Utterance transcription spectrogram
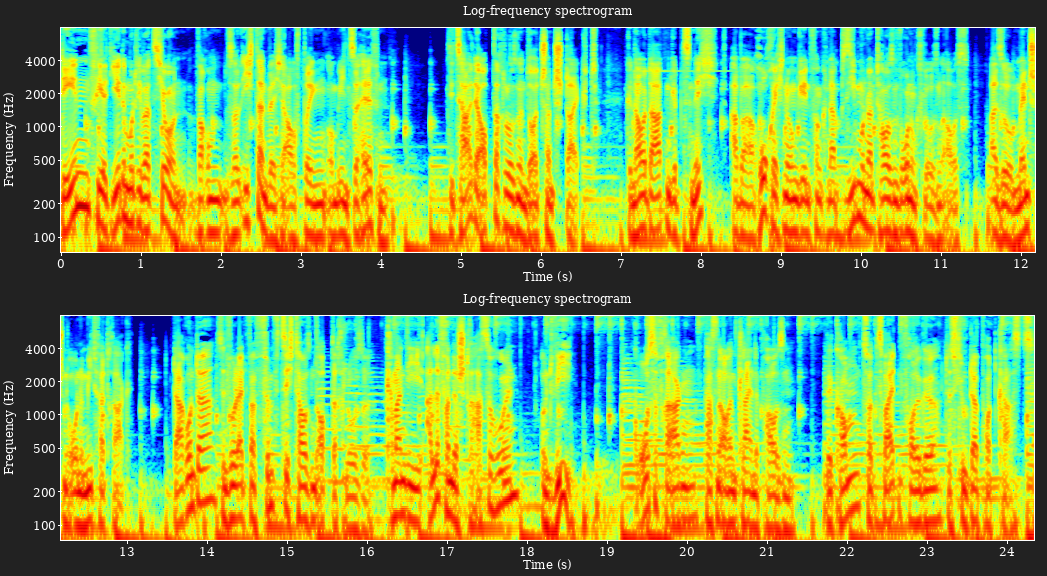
Denen fehlt jede Motivation. Warum soll ich dann welche aufbringen, um ihnen zu helfen? Die Zahl der Obdachlosen in Deutschland steigt. Genaue Daten gibt's nicht, aber Hochrechnungen gehen von knapp 700.000 Wohnungslosen aus, also Menschen ohne Mietvertrag. Darunter sind wohl etwa 50.000 Obdachlose. Kann man die alle von der Straße holen? Und wie? Große Fragen passen auch in kleine Pausen. Willkommen zur zweiten Folge des Luther Podcasts.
